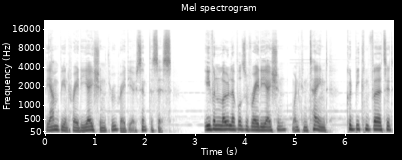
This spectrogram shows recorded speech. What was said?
the ambient radiation through radiosynthesis. Even low levels of radiation, when contained, could be converted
